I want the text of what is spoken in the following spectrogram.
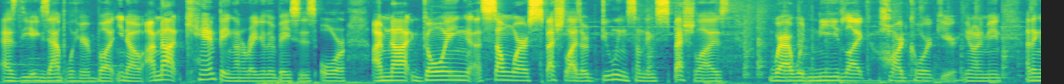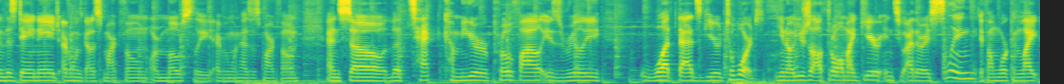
as the example here. But you know i'm not camping on a regular basis or i'm not going somewhere specialized or doing something specialized where i would need like hardcore gear. You know what i mean? I think in this day and age everyone's got a smartphone or mostly everyone has a smartphone. And so the tech commuter profile is really what that's geared towards. You know, usually I'll throw all my gear into either a sling if I'm working light,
